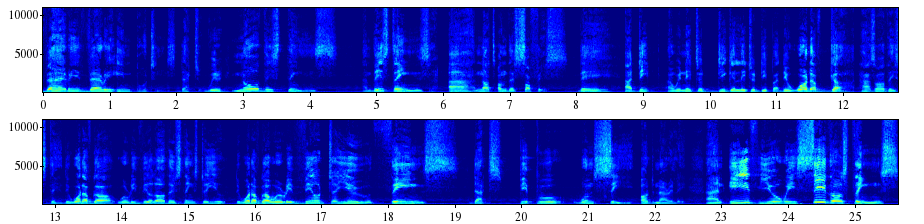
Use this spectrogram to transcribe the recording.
Very, very important that we know these things. And these things are not on the surface, they are deep and we need to dig a little deeper. The Word of God has all these things. The Word of God will reveal all these things to you. The Word of God will reveal to you things that people won't see ordinarily. And if you will see those things,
